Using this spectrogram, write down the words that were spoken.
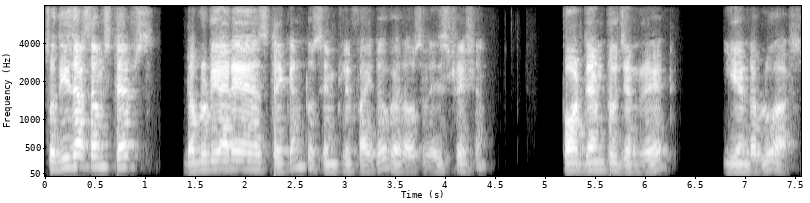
So these are some steps WDRA has taken to simplify the warehouse registration for them to generate ENWRs.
